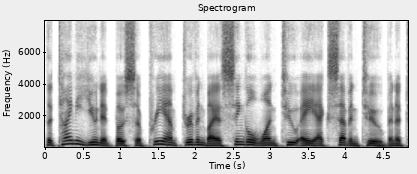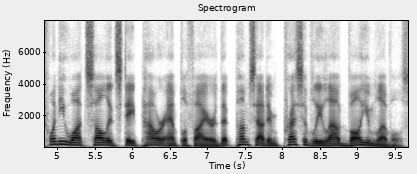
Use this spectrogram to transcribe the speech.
The tiny unit boasts a preamp driven by a single 12AX7 tube and a 20 watt solid state power amplifier that pumps out impressively loud volume levels,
